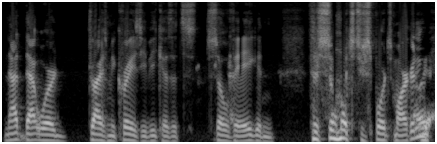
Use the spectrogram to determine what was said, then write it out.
And that that word drives me crazy because it's so vague and there's so much to sports marketing. Oh, yeah.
